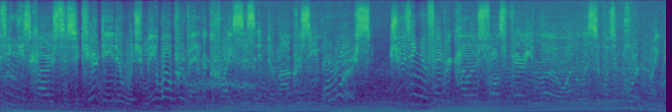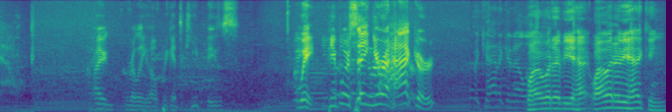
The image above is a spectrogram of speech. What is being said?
You're using these cars to secure data which may well prevent a crisis in democracy or worse. Choosing your favorite colors falls very low on the list of what's important right now. I really hope we get to keep these. Wait, people are saying you're a hacker. Mechanic and LS Why would I be? Ha- why would I be hacking?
